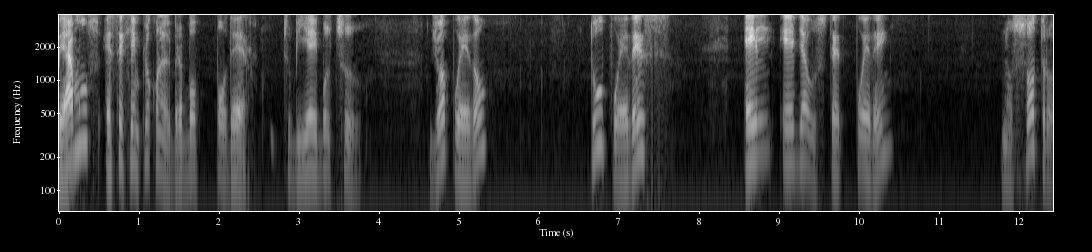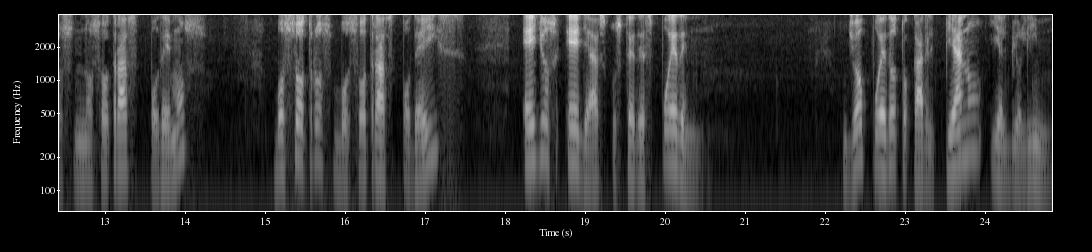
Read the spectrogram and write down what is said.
Veamos este ejemplo con el verbo poder, to be able to. Yo puedo, tú puedes, él, ella, usted puede, nosotros, nosotras podemos, vosotros, vosotras podéis, ellos, ellas, ustedes pueden. Yo puedo tocar el piano y el violín.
